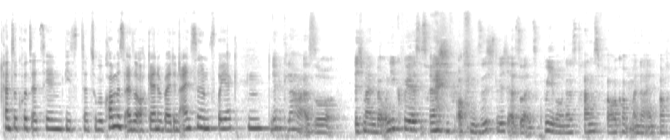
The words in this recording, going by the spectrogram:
Kannst du kurz erzählen, wie es dazu gekommen ist? Also auch gerne bei den einzelnen Projekten? Ja, klar. Also ich meine, bei Uniqueer ist es relativ offensichtlich. Also als Queere und als Transfrau kommt man da einfach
